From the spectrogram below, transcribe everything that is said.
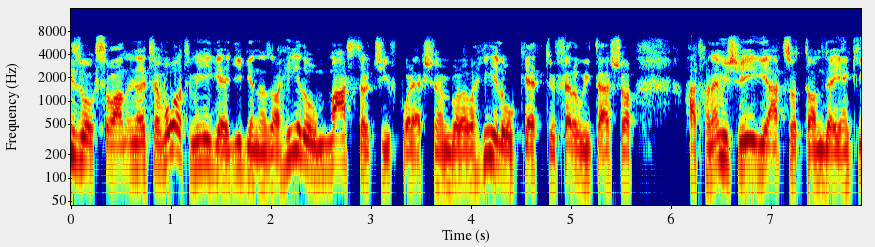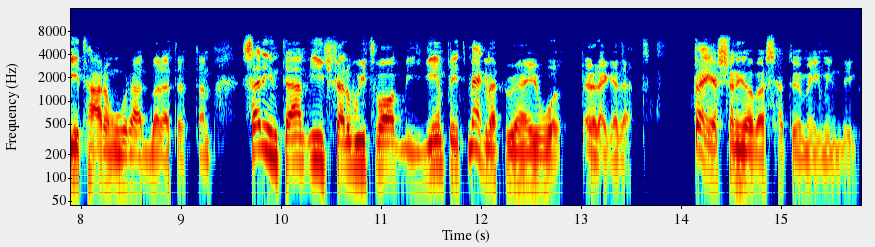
Xbox van, illetve volt még egy, igen, az a Halo Master Chief Collectionből, a Halo 2 felújítása, hát ha nem is végigjátszottam, de ilyen két-három órát beletettem. Szerintem így felújítva, így gameplayt meglepően jól öregedett. Teljesen élvezhető még mindig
